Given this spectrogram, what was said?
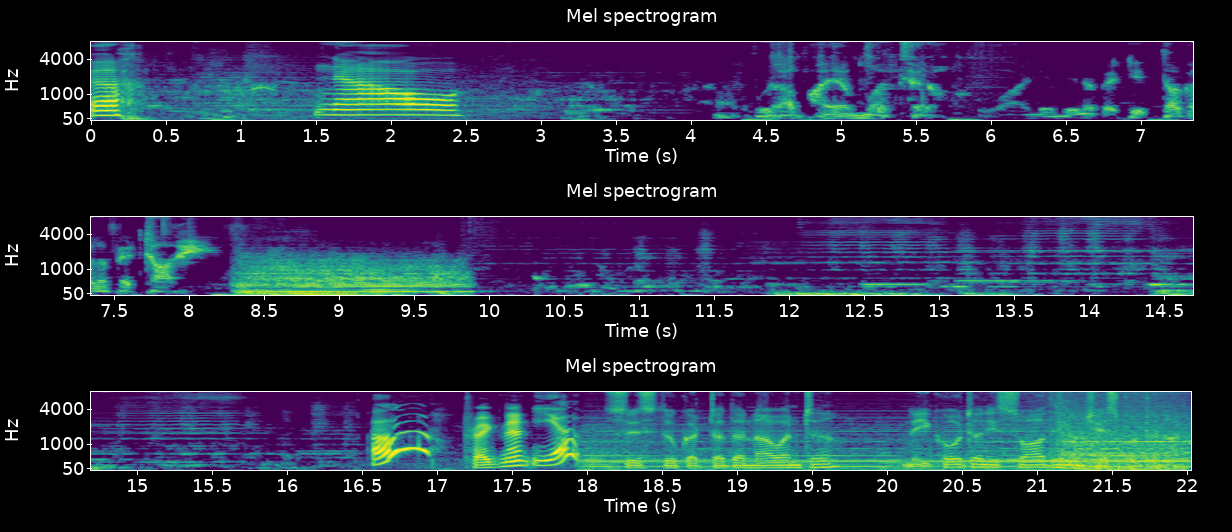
Ugh. No. వాడిని నిలబెట్టి తగలబెట్టాలి Oh, Pregnant? yep. శిస్తు కట్టదన్నావంట నీ కోటని స్వాధీనం చేసుకుంటున్నాను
